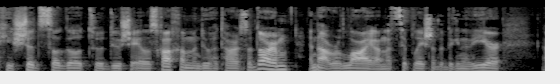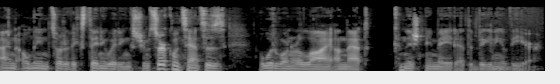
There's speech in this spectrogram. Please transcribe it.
he should still go to do She'elos Chacham and do Hataras Nedarim and not rely on that stipulation at the beginning of the year, and only in sort of extenuating extreme circumstances would one rely on that condition he made at the beginning of the year.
